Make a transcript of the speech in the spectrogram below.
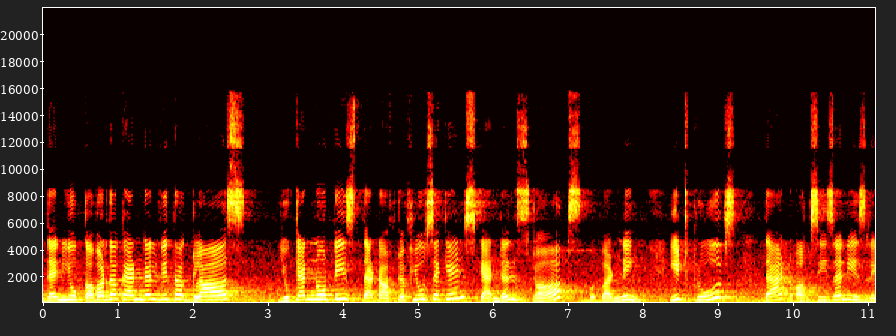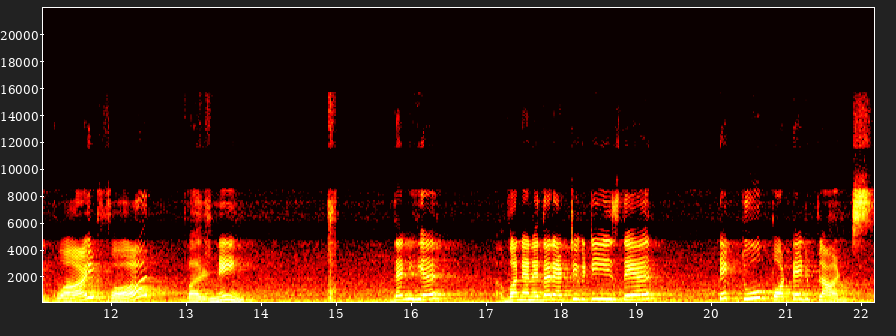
then you cover the candle with a glass. You can notice that after few seconds candle stops burning. It proves that oxygen is required for burning. Then here one another activity is there take two potted plants.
